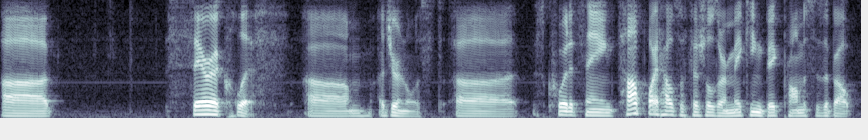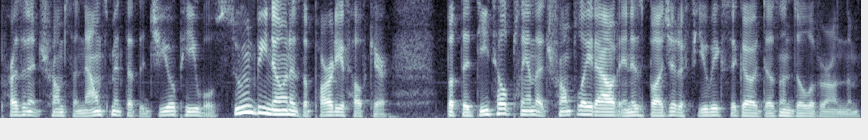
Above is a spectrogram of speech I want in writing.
Uh, Sarah Kliff, um, a journalist, uh, is quoted saying Top White House officials are making big promises about President Trump's announcement that the GOP will soon be known as the party of healthcare. But the detailed plan that Trump laid out in his budget a few weeks ago doesn't deliver on them.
